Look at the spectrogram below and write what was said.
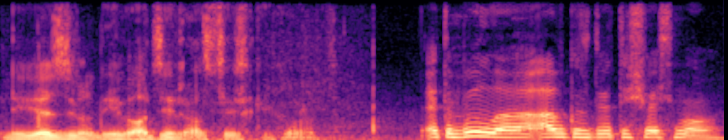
не ездил ни в один российский город. Это было август 2008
